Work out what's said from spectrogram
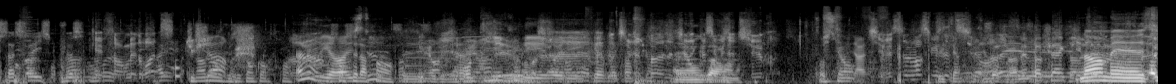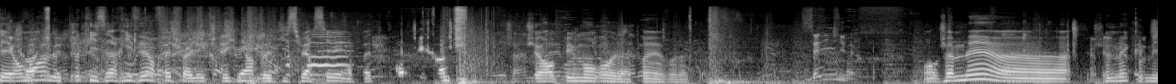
Ça se fait, ils sont plus assez nombreux. Formé droite. Tu charges Vous êtes encore trois. Ah non, il reste c'est la fin, Repliez-vous les, attention. Allez, on barre. hein. Si kill. Non mais c'est au moins le temps qu'ils arrivaient en fait fallait que je les garde dispersés en fait. J'ai rempli mon rôle après voilà quoi. C'est liquide. Bon jamais euh, jamais que mes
